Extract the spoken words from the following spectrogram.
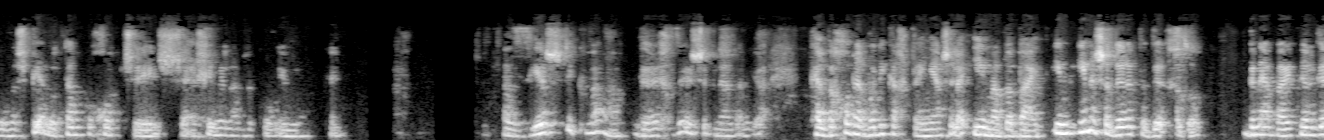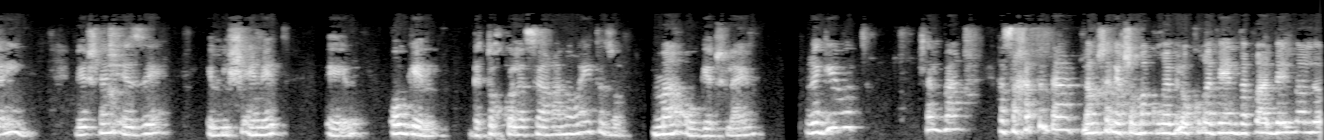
והוא משפיע על אותם כוחות ששייכים אליו וקוראים לו. כן. אז יש תקווה דרך זה שבני אדם... קל וחומר, בואו ניקח את העניין של האימא בבית. אם היא משדרת את הדרך הזאת, בני הבית נרגעים, ויש להם איזה משענת, אה, עוגן בתוך כל הסערה הנוראית הזאת. מה העוגן שלהם? רגיעות, שלווה, הסחת הדעת. למה שאני אחשוב מה קורה ולא קורה ואין ופעל ומה לא,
